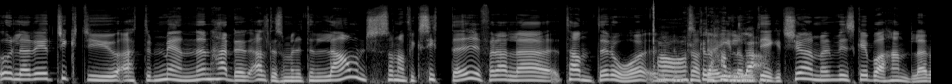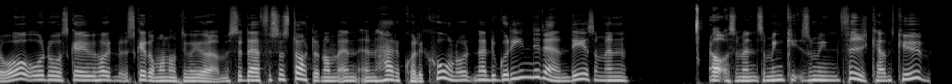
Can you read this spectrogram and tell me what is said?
Ullared tyckte ju att männen hade alltid som en liten lounge som de fick sitta i för alla tanter då. Ja, nu pratar jag illa om mitt eget kön men vi ska ju bara handla då och då ska, ju, ska de ha någonting att göra. Så därför så startade de en, en herrkollektion och när du går in i den, det är som en Ja, som en, som en, som en fyrkantkub.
